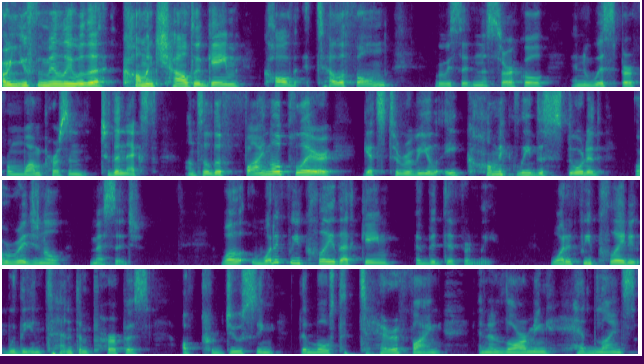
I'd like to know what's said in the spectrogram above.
Are you familiar with a common childhood game called Telephone, where we sit in a circle and whisper from one person to the next until the final player gets to reveal a comically distorted original message? Well, what if we play that game a bit differently? What if we played it with the intent and purpose of producing the most terrifying and alarming headlines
